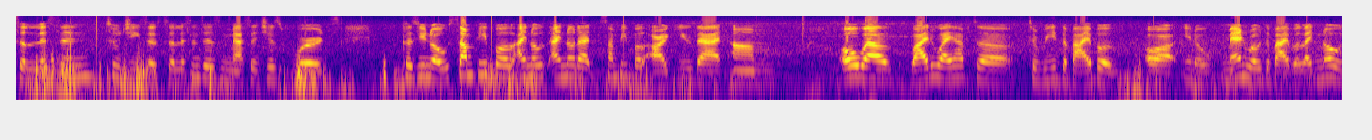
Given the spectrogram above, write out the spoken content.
to listen to Jesus, to listen to his message, his words. Because you know, some people I know I know that some people argue that um oh well, why do I have to to read the Bible or you know, men wrote the Bible. Like no,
